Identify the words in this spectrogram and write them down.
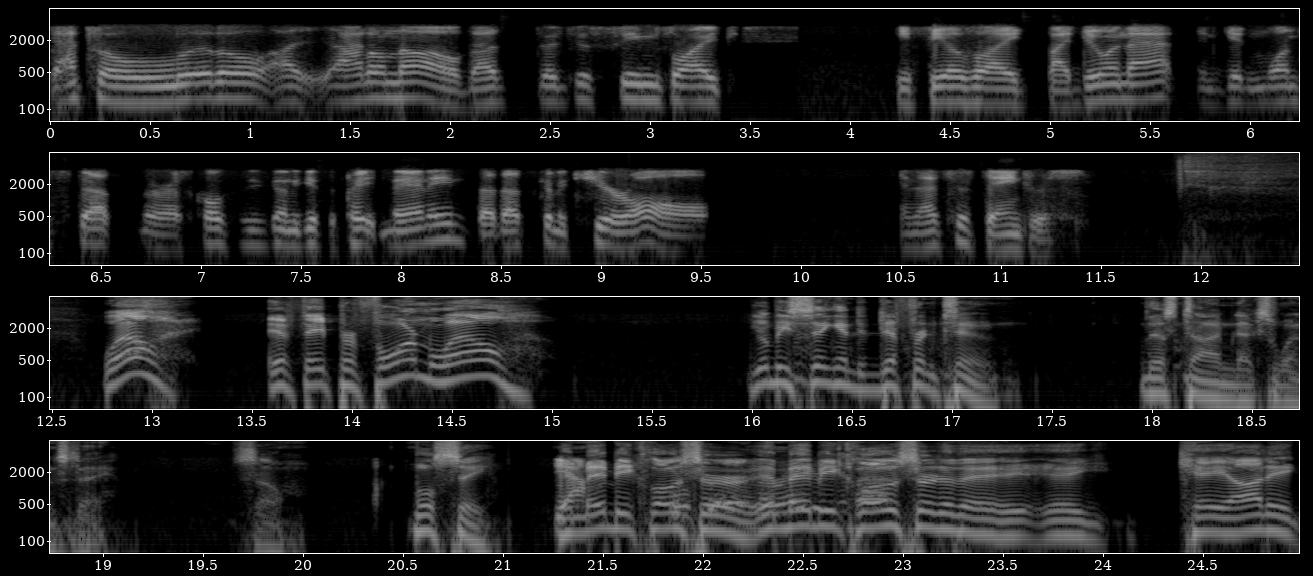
that's a little I, I don't know that that just seems like he feels like by doing that and getting one step or as close as he's going to get to Peyton Manning that that's going to cure all and that's just dangerous well, if they perform well, you'll be singing a different tune this time next Wednesday. So we'll see. Yeah. It may be closer. Okay, it may be closer to the a chaotic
